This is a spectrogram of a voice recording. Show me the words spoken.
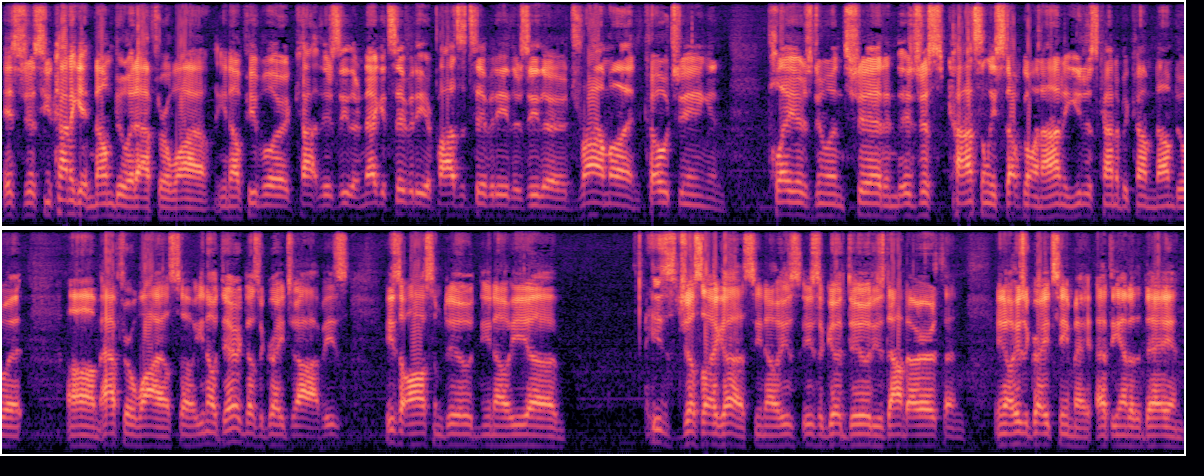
it's just you kind of get numb to it after a while. You know, people are there's either negativity or positivity. There's either drama and coaching and players doing shit, and there's just constantly stuff going on, and you just kind of become numb to it um, after a while. So you know, Derek does a great job. He's he's an awesome dude. You know, he uh, he's just like us. You know, he's he's a good dude. He's down to earth, and you know, he's a great teammate at the end of the day. And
